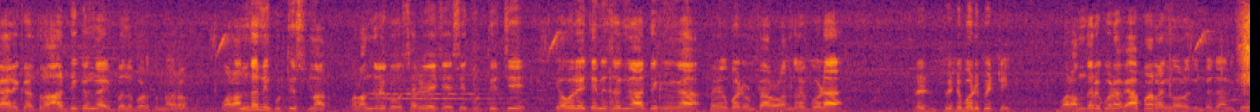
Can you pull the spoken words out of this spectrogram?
కార్యకర్తలు ఆర్థికంగా ఇబ్బంది పడుతున్నారో వాళ్ళందరినీ గుర్తిస్తున్నారు. వాళ్ళందరికీ సర్వే చేసి గుర్తించి ఎవరైతే నిజంగా ఆర్థికంగా పెరుగుబడి ఉంటారో వాళ్ళందరికీ కూడా పెట్టుబడి పెట్టి వాళ్ళందరూ కూడా వ్యాపార రంగంలో దింపేదానికి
